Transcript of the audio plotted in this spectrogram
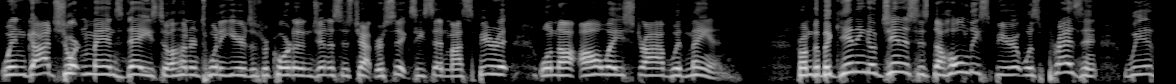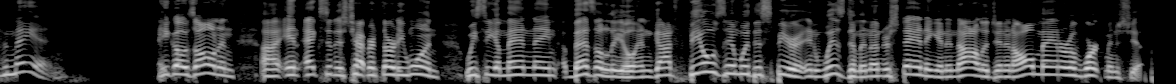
when God shortened man's days to 120 years. It's recorded in Genesis chapter 6. He said, My spirit will not always strive with man. From the beginning of Genesis, the Holy Spirit was present with man. He goes on and uh, in Exodus chapter 31, we see a man named Bezalel, and God fills him with his spirit in wisdom and understanding and in knowledge and in all manner of workmanship.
